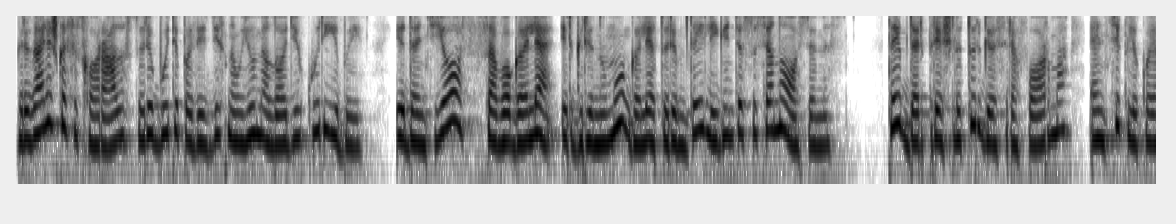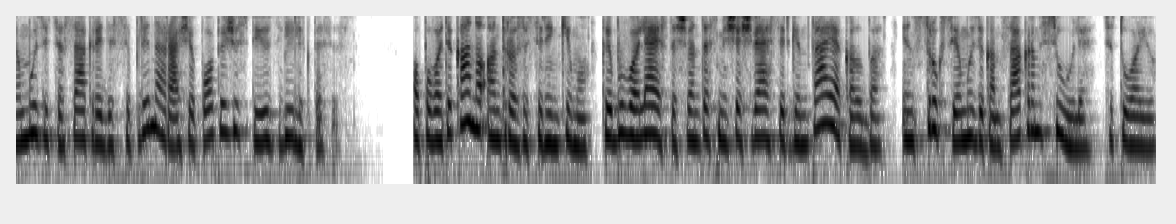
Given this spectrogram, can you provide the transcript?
Grigališkasis choralas turi būti pavyzdys naujų melodijų kūrybai, įdant jos savo gale ir grinumu galėtų rimtai lyginti su senosiomis. Taip dar prieš liturgijos reformą enciklikoje Muzicė sakrė disciplina rašė popiežius Pijus XII. O po Vatikano antrojo susirinkimo, kai buvo leista šventas mišė švęsti ir gimtają kalbą, instrukcija muzikam sakram siūlė, cituoju,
